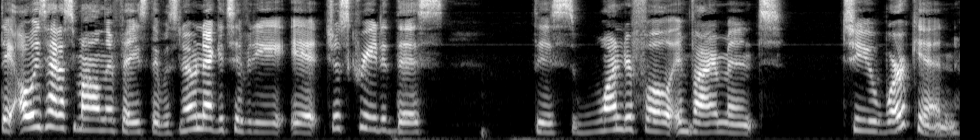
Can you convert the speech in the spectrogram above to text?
they always had a smile on their face. There was no negativity. It just created this this wonderful environment to work in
